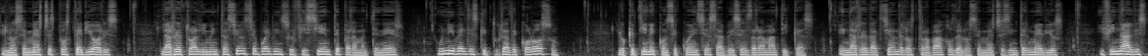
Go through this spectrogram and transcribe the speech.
En los semestres posteriores, la retroalimentación se vuelve insuficiente para mantener un nivel de escritura decoroso, lo que tiene consecuencias a veces dramáticas en la redacción de los trabajos de los semestres intermedios y finales,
